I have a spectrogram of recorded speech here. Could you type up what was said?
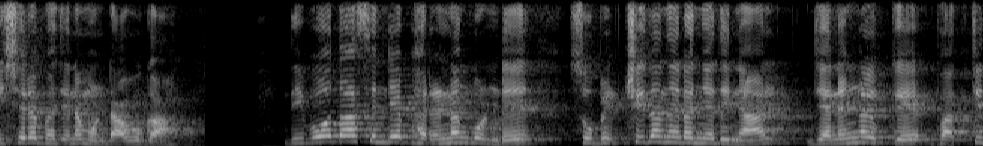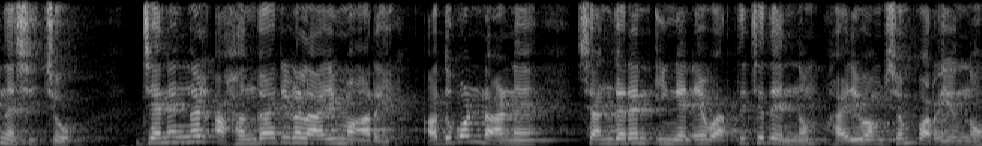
ഈശ്വരഭജനം ഉണ്ടാവുക. ദിവോദാസന്റെ ഭരണം കൊണ്ട് സുഭിക്ഷിത നിറഞ്ഞതിനാൽ ജനങ്ങൾക്ക് ഭക്തി നശിച്ചു. ജനങ്ങൾ അഹങ്കാരികളായി മാറി. അതുകൊണ്ടാണ് ശങ്കരൻ ഇങ്ങനെ വർത്തിച്ചതെന്നും ഹരിവംശം പറയുന്നു.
